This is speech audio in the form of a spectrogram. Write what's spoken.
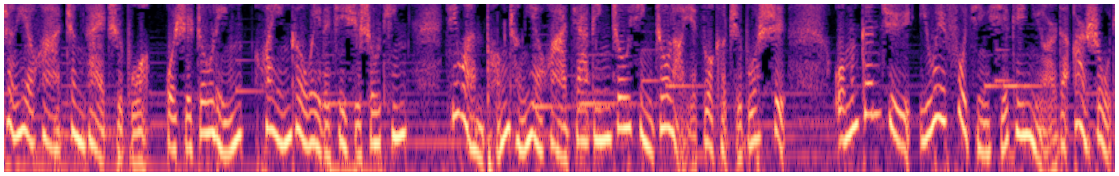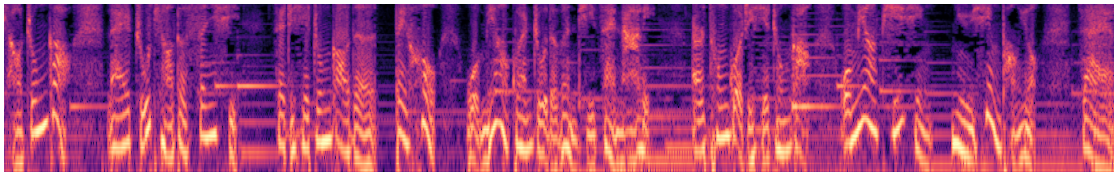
城夜话正在直播，我是周玲，欢迎各位的继续收听。今晚鹏城夜话嘉宾周信周老爷做客直播室，我们根据一位父亲写给女儿的二十五条忠告来逐条的分析，在这些忠告的背后，我们要关注的问题在哪里？而通过这些忠告，我们要提醒女性朋友，在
